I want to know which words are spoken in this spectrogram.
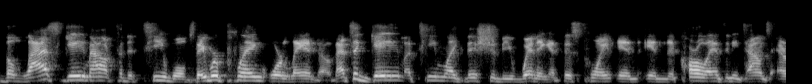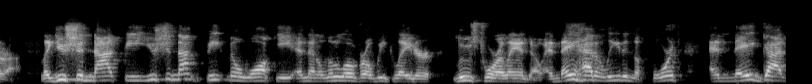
The last game out for the T Wolves, they were playing Orlando. That's a game a team like this should be winning at this point in, in the Karl-Anthony Towns era. Like you should not be, you should not beat Milwaukee and then a little over a week later lose to Orlando. And they had a lead in the fourth and they got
